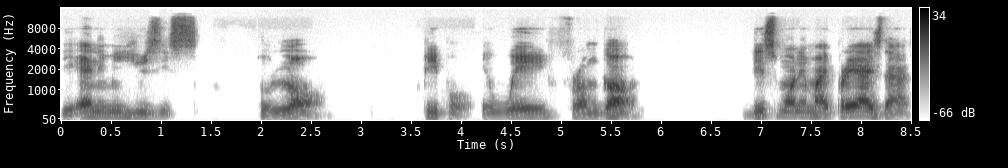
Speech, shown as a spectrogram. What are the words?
the enemy uses to lure people away from God. This morning, my prayer is that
